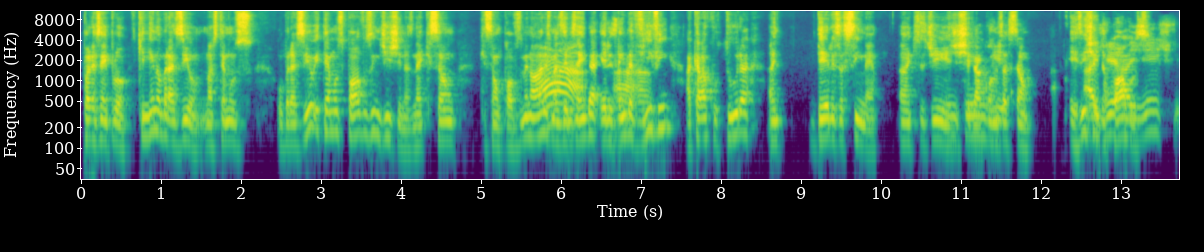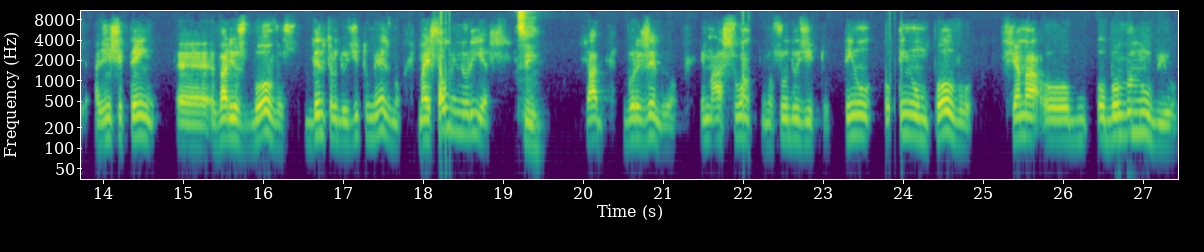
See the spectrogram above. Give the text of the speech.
por exemplo, que nem no Brasil, nós temos o Brasil e temos povos indígenas, né, que são que são povos menores, ah, mas eles ainda eles ainda ah, vivem aquela cultura deles assim, né, antes de, de chegar à colonização. Existem ainda povos? A gente, a gente tem é, vários povos dentro do Egito mesmo, mas são minorias. Sim. Sabe? Por exemplo, em Aswan, no sul do Egito, tem um, tem um povo chama o, o povo núbio.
